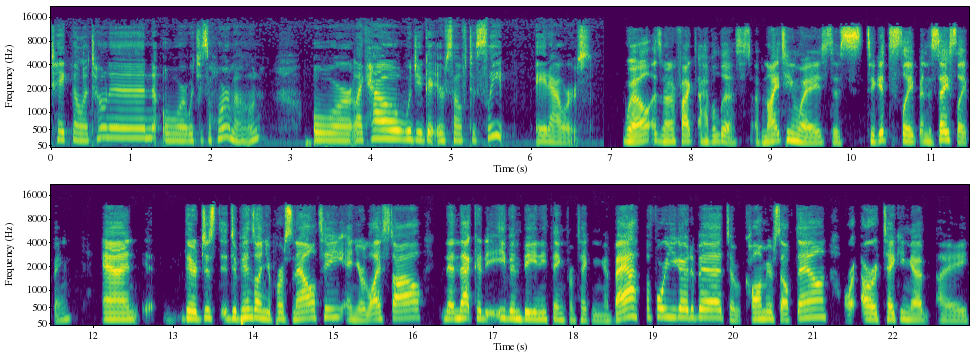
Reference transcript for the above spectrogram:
take melatonin or which is a hormone or like how would you get yourself to sleep eight hours? Well as a matter of fact i have a list of 19 ways to, to get to sleep and to stay sleeping. And eh, there just it depends on your personality and your lifestyle. And that could even be anything from taking a bath before you go to bed to calm yourself down or or taking a, a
